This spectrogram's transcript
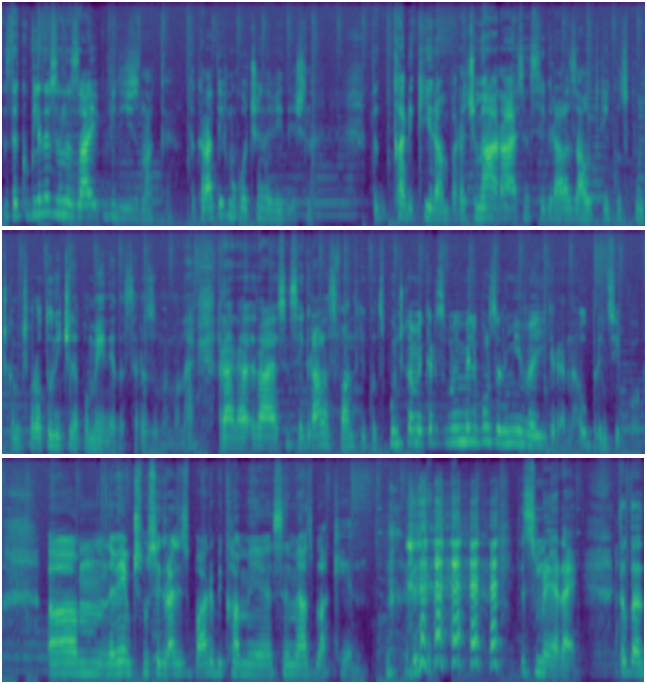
zdaj, ko gledaš za nazaj, vidiš znake, takrat jih mogoče ne vidiš. Ne? Karikiram, pa rečem, ja, raje sem se igrala z avtki kot s punčkami, čeprav to nič ne pomeni, da se razumemo. ne. Ra- ra- Raje sem se igrala s fantki kot s punčkami, ker smo imeli bolj zanimive igre, ne, v principu. Um, ne vem, če smo se igrali z barbikami, sem jaz bila Ken. Zmeraj. Tako da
